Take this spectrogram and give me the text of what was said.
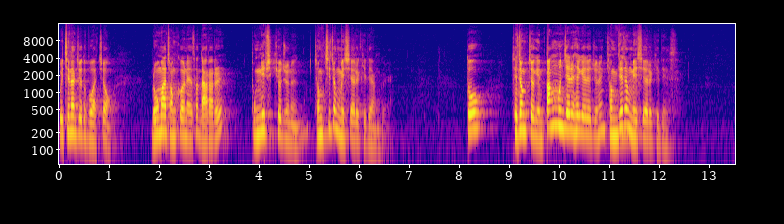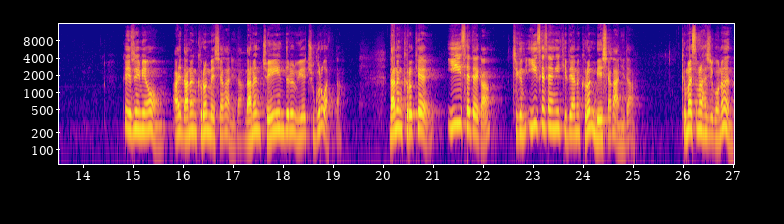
우리 지난주에도 보았죠. 로마 정권에서 나라를 독립시켜주는 정치적 메시아를 기대한 거예요. 또 재정적인 빵 문제를 해결해주는 경제적 메시아를 기대했어요. 그 예수님이요, 아니 나는 그런 메시아가 아니다. 나는 죄인들을 위해 죽으러 왔다. 나는 그렇게 이 세대가 지금 이 세상이 기대하는 그런 메시아가 아니다. 그 말씀을 하시고는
